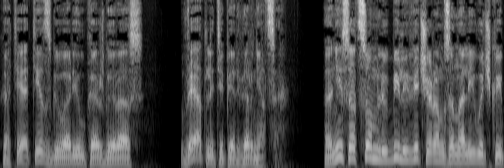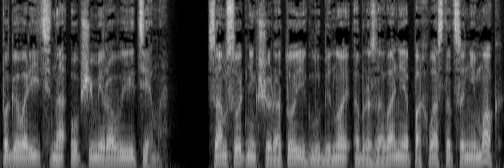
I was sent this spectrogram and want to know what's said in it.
хотя отец говорил каждый раз, вряд ли теперь вернется. Они с отцом любили вечером за наливочкой поговорить на общемировые темы. Сам сотник широтой и глубиной образования похвастаться не мог.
